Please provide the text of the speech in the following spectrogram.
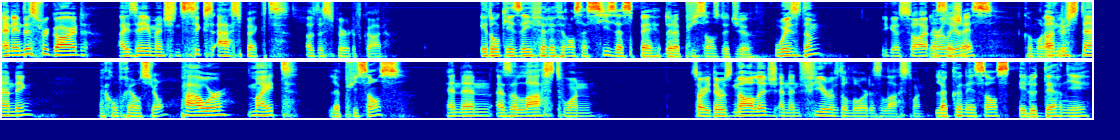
And in this regard, Isaiah mentions six aspects of the Spirit of God. Et donc Ésaïe fait référence à six aspects de la puissance de Dieu. wisdom, you guys saw it La earlier, sagesse, comme on l'a vu, understanding, la compréhension, power, might, la puissance, and then as a last one, sorry, there was knowledge and then fear of the Lord as a last one. la connaissance et le dernier,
